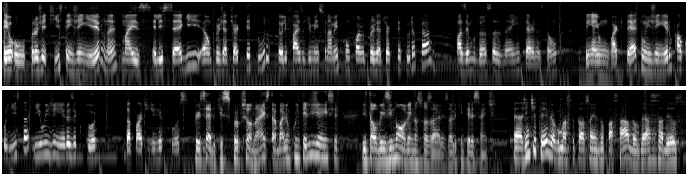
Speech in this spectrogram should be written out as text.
Tem o projetista, engenheiro, né? Mas ele segue é um projeto de arquitetura, então ele faz o dimensionamento conforme o projeto de arquitetura para fazer mudanças né, internas. Então tem aí um arquiteto, um engenheiro calculista e o um engenheiro executor da parte de reforço. Percebe que esses profissionais trabalham com inteligência e talvez inovem nas suas áreas. Olha que interessante. É, a gente teve algumas situações no passado, graças a Deus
